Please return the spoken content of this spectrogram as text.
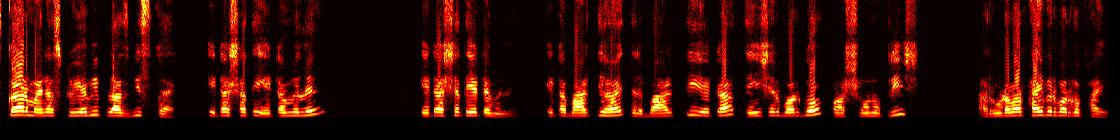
square minus two A B plus B square এটার সাথে এটা মেলে, এটার সাথে এটা মেলে, এটা বাড়তি হয়, তাহলে বাড়তি এটা তেইশের বর্গ পাঁচশো উনত্রিশ। আর রুট আবার ফাইভের বর্গ ফাইভ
